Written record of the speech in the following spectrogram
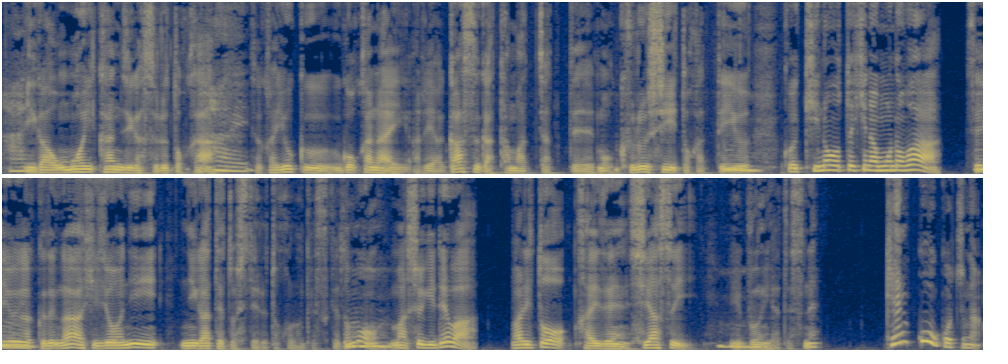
はい、胃が重い感じがするとか、はい、それからよく動かない、あるいはガスが溜まっちゃって、もう苦しいとかっていう、うん、こういう機能的なものは、西洋医学が非常に苦手としているところですけども、うん、まあ主義では割と改善しやすい分野ですね。肩甲骨が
